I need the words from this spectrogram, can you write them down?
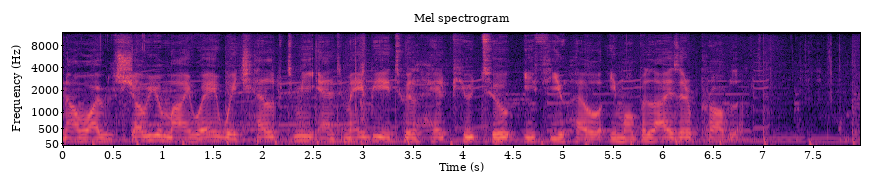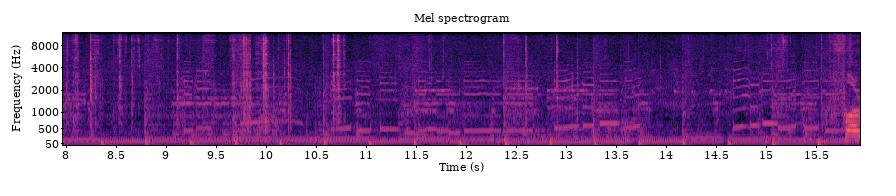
Now I will show you my way which helped me and maybe it will help you too if you have immobilizer problem. For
